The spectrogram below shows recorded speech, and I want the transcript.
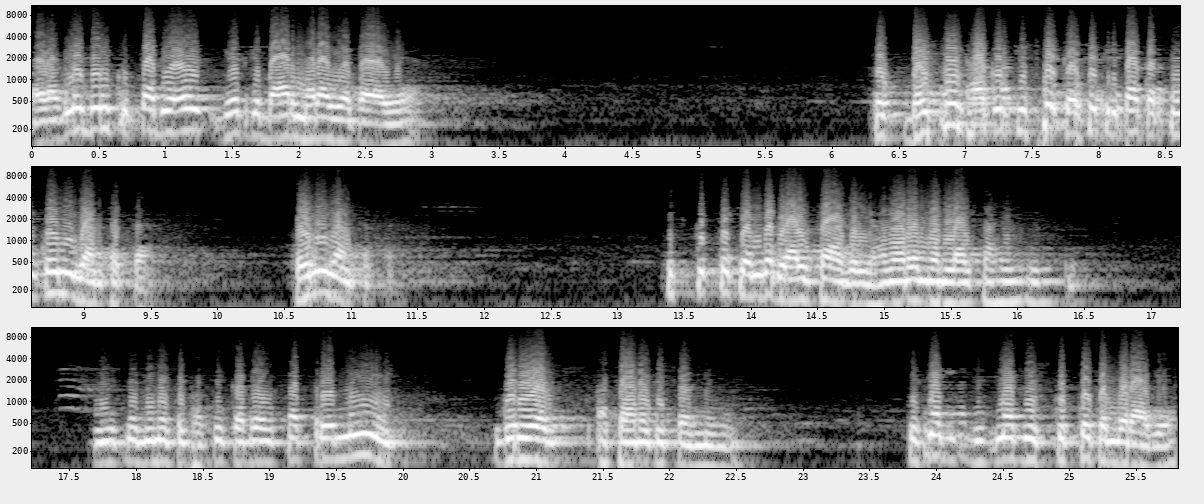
और अगले दिन कुत्ता जो है, गेट के बाहर मरा हुआ पाया गया। तो वैष्णव ठाकुर किस पे कैसे कृपा करते हैं, कोई नहीं जान सकता। कोई नहीं जान सकता। इस कुत्ते के अंदर लालसा आ गई, हमारे अंदर लालसा है हम इतने दिनों से भक्ति कर रहे हैं, उतना प्रेम नहीं है। गुरु और आचार्य के चरणों में जितना जितना कि उस कुत्ते के अंदर आ गया।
